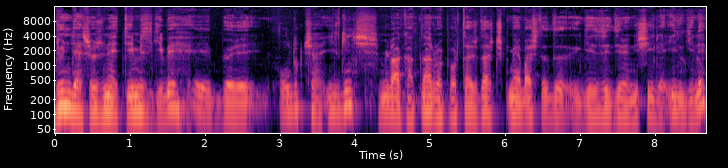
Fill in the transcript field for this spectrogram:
dün de sözünü ettiğimiz gibi e, böyle oldukça ilginç mülakatlar, röportajlar çıkmaya başladı Gezi direnişiyle ilgili.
